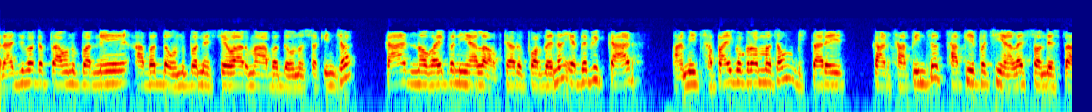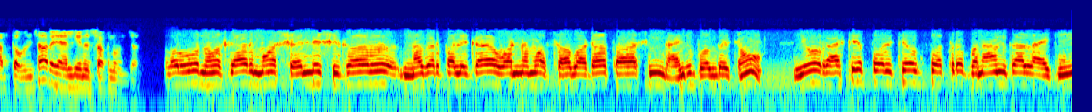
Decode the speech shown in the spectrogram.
राज्यबाट पाउनु पर्ने आबद्ध हुनुपर्ने सेवाहरूमा आबद्ध हुन सकिन्छ। कार्ड नभए पनि यहाँलाई अप्ठ्यारो पर्दैन। यद्यपि कार्ड हामी छपाईको क्रममा छौँ बिस्तारै कार्ड छापिन्छ। छापिएपछि यहाँलाई सन्देश प्राप्त हुन्छ र यहाँ लिन सक्नुहुन्छ। हेलो नमस्कार। म शैल्य शिखर नगरपालिका वार्ड नम्बर छबाट तारासिंह घानी बोल्दैछु। यो राष्ट्रिय परिचय पत्र बनाउनका लागि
